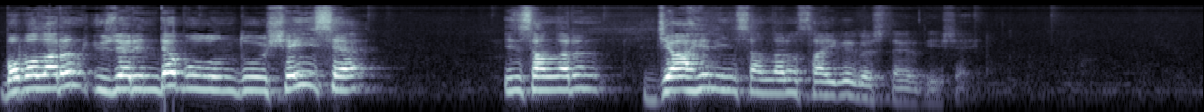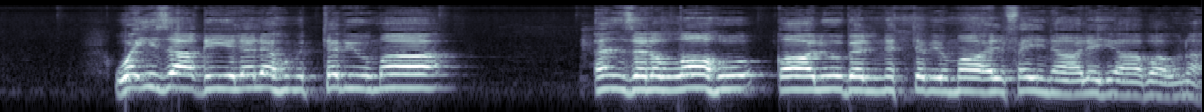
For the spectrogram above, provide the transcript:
Babaların üzerinde bulunduğu şey ise insanların, cahil insanların saygı gösterdiği şey. وَإِذَا قِيلَ لَهُمُ اتَّبِعُوا مَا اَنْزَلَ اللّٰهُ قَالُوا بَلْ نَتَّبِعُ مَا اَلْفَيْنَا عَلَيْهِ آبَاؤُنَا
